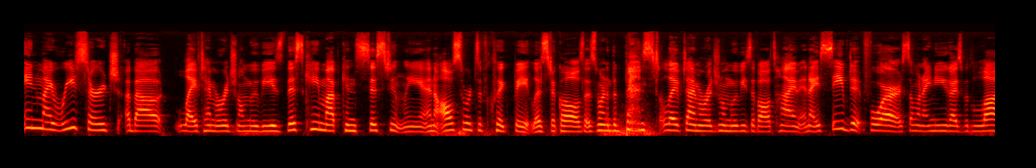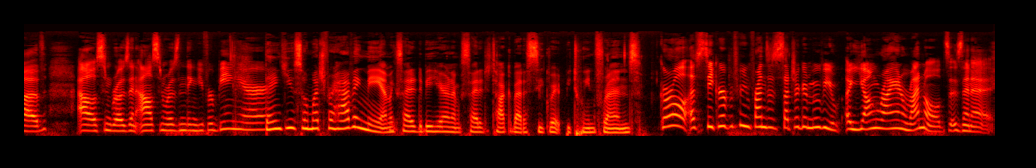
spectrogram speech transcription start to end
In my research about Lifetime original movies, this came up consistently in all sorts of clickbait listicles as one of the best Lifetime original movies of all time. And I saved it for someone I knew you guys would love, Alison Rosen. Alison Rosen, thank you for being here. Thank you so much for having me. I'm excited to be here and I'm excited to talk about a secret between friends. Girl, A Secret Between Friends is such a good movie. A young Ryan Reynolds is in it.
